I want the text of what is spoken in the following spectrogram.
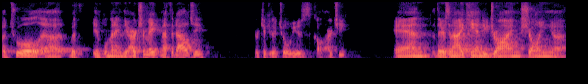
a tool uh, with implementing the Archimate methodology. A particular tool we use is called Archi, and there's an eye candy drawing showing uh,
